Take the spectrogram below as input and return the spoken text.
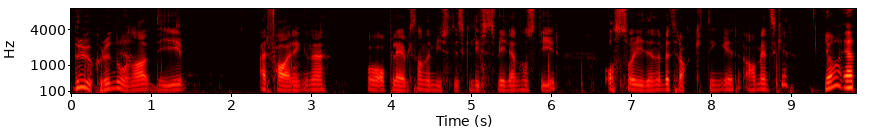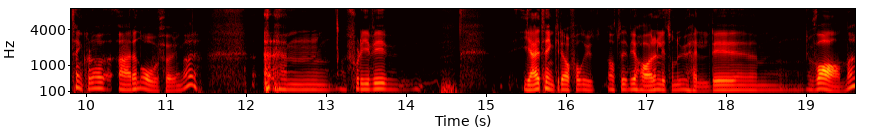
Bruker du noen av de erfaringene og opplevelsene av den mystiske livsviljen hos dyr også i dine betraktninger av mennesker? Ja, jeg tenker det er en overføring der. Fordi vi Jeg tenker iallfall at vi, vi har en litt sånn uheldig mm, vane,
